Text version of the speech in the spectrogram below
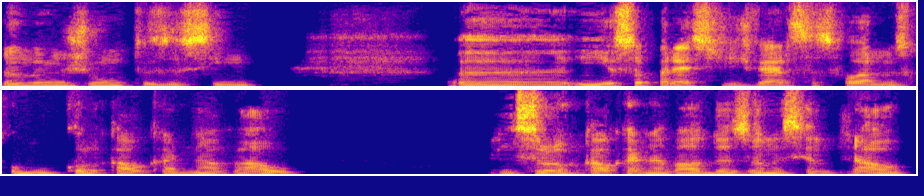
andam juntas, assim. Uh, e isso aparece de diversas formas, como colocar o carnaval, deslocar o carnaval da zona central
